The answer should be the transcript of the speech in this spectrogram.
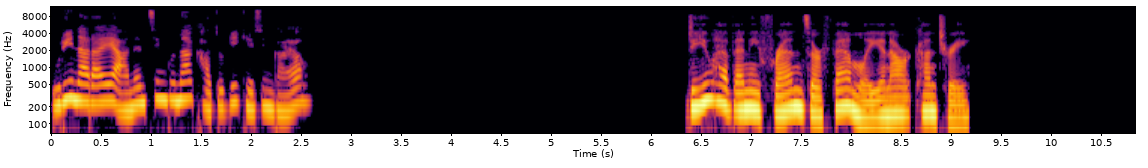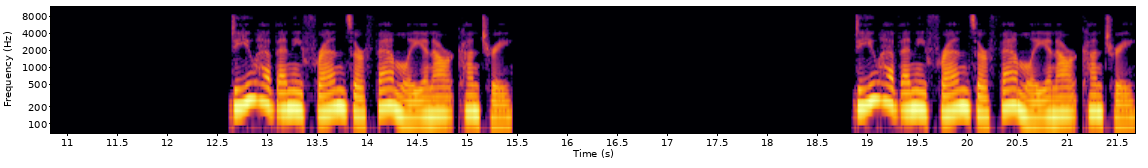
우리나라에 아는 친구나 가족이 계신가요? Do you have any friends or family in our country? Do you have any friends or family in our country? Do you have any friends or family in our country?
